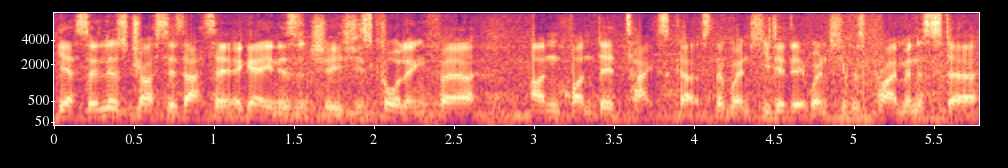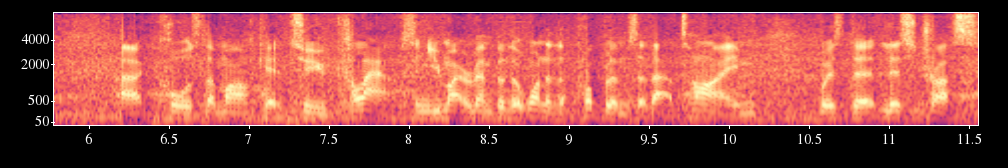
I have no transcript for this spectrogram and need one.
Yeah, so Liz Truss is at it again, isn't she? She's calling for unfunded tax cuts that when she did it when she was Prime Minister uh, caused the market to collapse. And you might remember that one of the problems at that time was that Liz Truss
